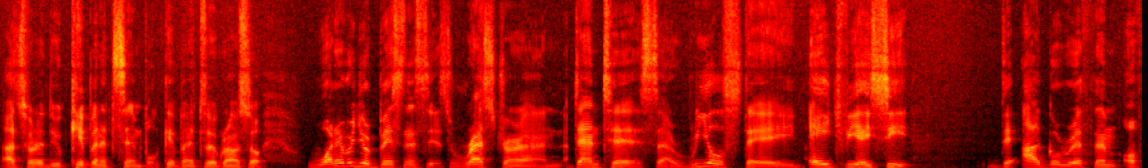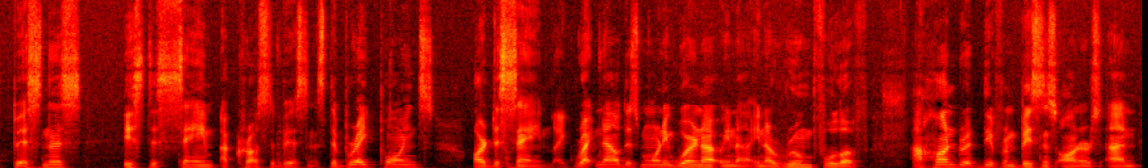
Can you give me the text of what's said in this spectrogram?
That's what I do, keeping it simple, keeping it to the ground. So whatever your business is restaurant, dentist, uh, real estate, HVAC the algorithm of business is the same across the business. The breakpoints are the same. Like right now, this morning, we're in a, in a, in a room full of a hundred different business owners, and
